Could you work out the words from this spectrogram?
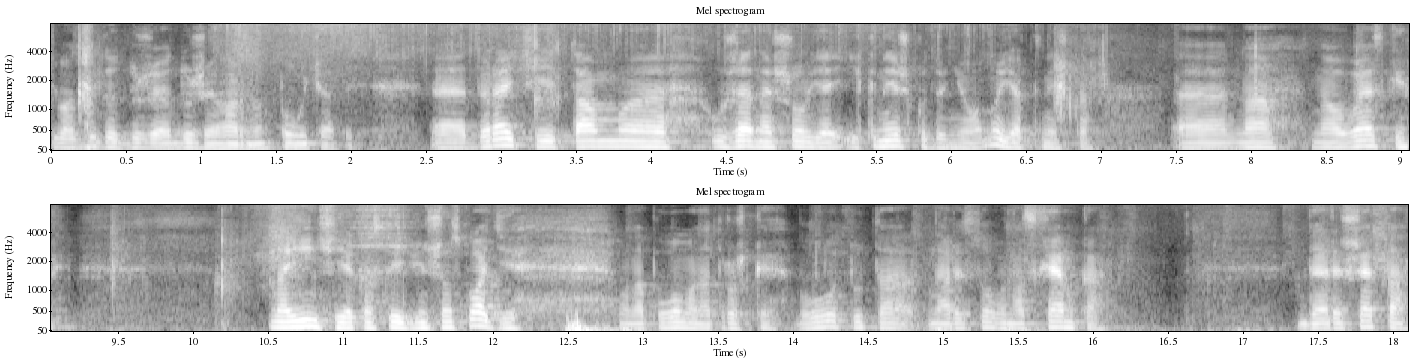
і у вас буде дуже дуже гарно получатись. Е, до речі, там е, вже знайшов я і книжку до нього, ну як книжка, е, на, на ОВС. На іншій, яка стоїть в іншому складі, вона поломана трошки. Було тут нарисована схемка, де решета,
